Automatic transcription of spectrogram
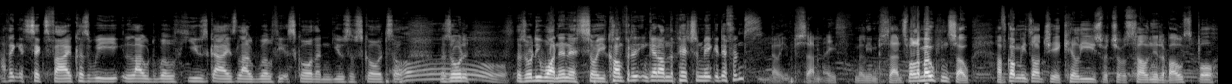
I think it's six five because we allowed Will use guys allowed Wilfie to score, then Hughes have scored. So there's only oh. there's only one in it. So you're confident you can get on the pitch and make a difference? Million percent, mate. Million percent. Well, I'm open. So, I've got my dodgy Achilles, which I was telling you about. But,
